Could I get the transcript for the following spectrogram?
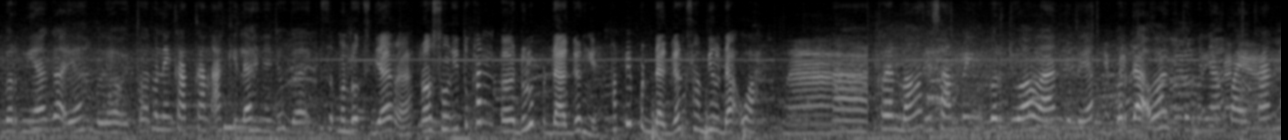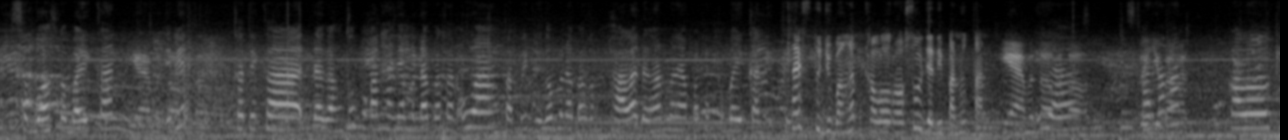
berniaga ya beliau itu meningkatkan akidahnya juga menurut sejarah Rasul itu kan eh, dulu pedagang ya tapi pedagang sambil dakwah Nah, Nah, keren banget di samping berjualan gitu ya, berdakwah gitu menyampaikan sebuah kebaikan Iya, gitu. betul, Jadi betul. ketika dagang tuh bukan hanya mendapatkan uang, tapi juga mendapatkan pahala dengan menyampaikan kebaikan itu. saya setuju banget kalau Rasul jadi panutan iya betul Iya. betul. Setuju Karena kan banget. kalau kita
